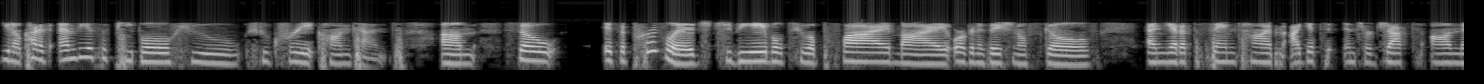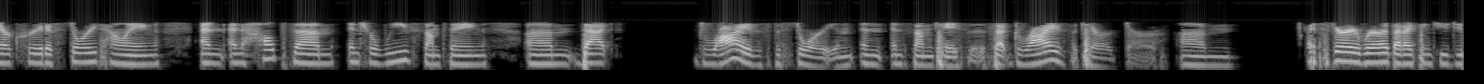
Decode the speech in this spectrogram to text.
you know, kind of envious of people who who create content. Um, so it's a privilege to be able to apply my organizational skills and yet at the same time I get to interject on their creative storytelling and and help them interweave something um, that drives the story in, in in some cases that drives the character. Um, it's very rare that I think you do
